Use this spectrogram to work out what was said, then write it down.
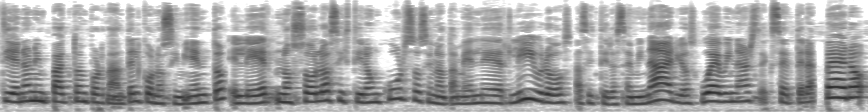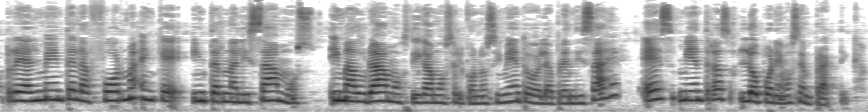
tiene un impacto importante el conocimiento, el leer, no solo asistir a un curso, sino también leer libros, asistir a seminarios, webinars, etc. Pero realmente la forma en que internalizamos y maduramos, digamos, el conocimiento o el aprendizaje es mientras lo ponemos en práctica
